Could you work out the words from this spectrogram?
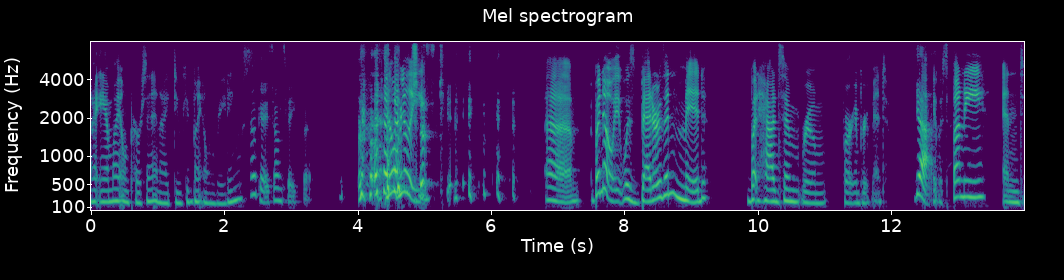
I am my own person and I do give my own ratings. okay, sounds fake, but No, really. Just kidding. Um, but no, it was better than mid, but had some room for improvement. yeah, It was funny and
